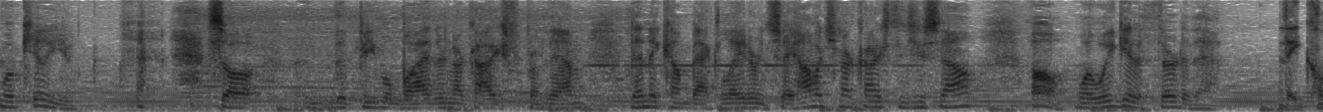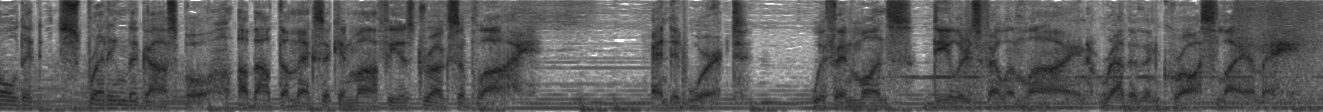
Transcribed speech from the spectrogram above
we'll kill you. so the people buy their narcotics from them. Then they come back later and say, how much narcotics did you sell? Oh, well, we get a third of that. They called it spreading the gospel about the Mexican Mafia's drug supply. And it worked. Within months, dealers fell in line rather than cross La M.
